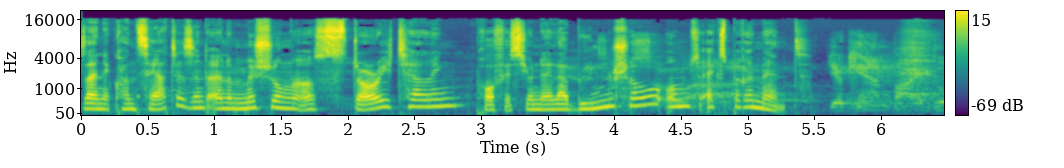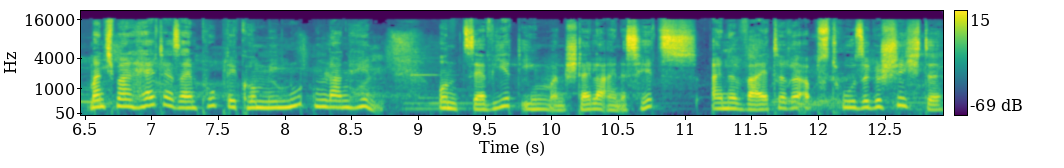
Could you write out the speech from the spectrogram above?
Seine Konzerte sind eine Mischung aus Storytelling, professioneller Bühnenshow und Experiment. Manchmal hält er sein Publikum minutenlang hin und serviert ihm anstelle eines Hits eine weitere abstruse Geschichte,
